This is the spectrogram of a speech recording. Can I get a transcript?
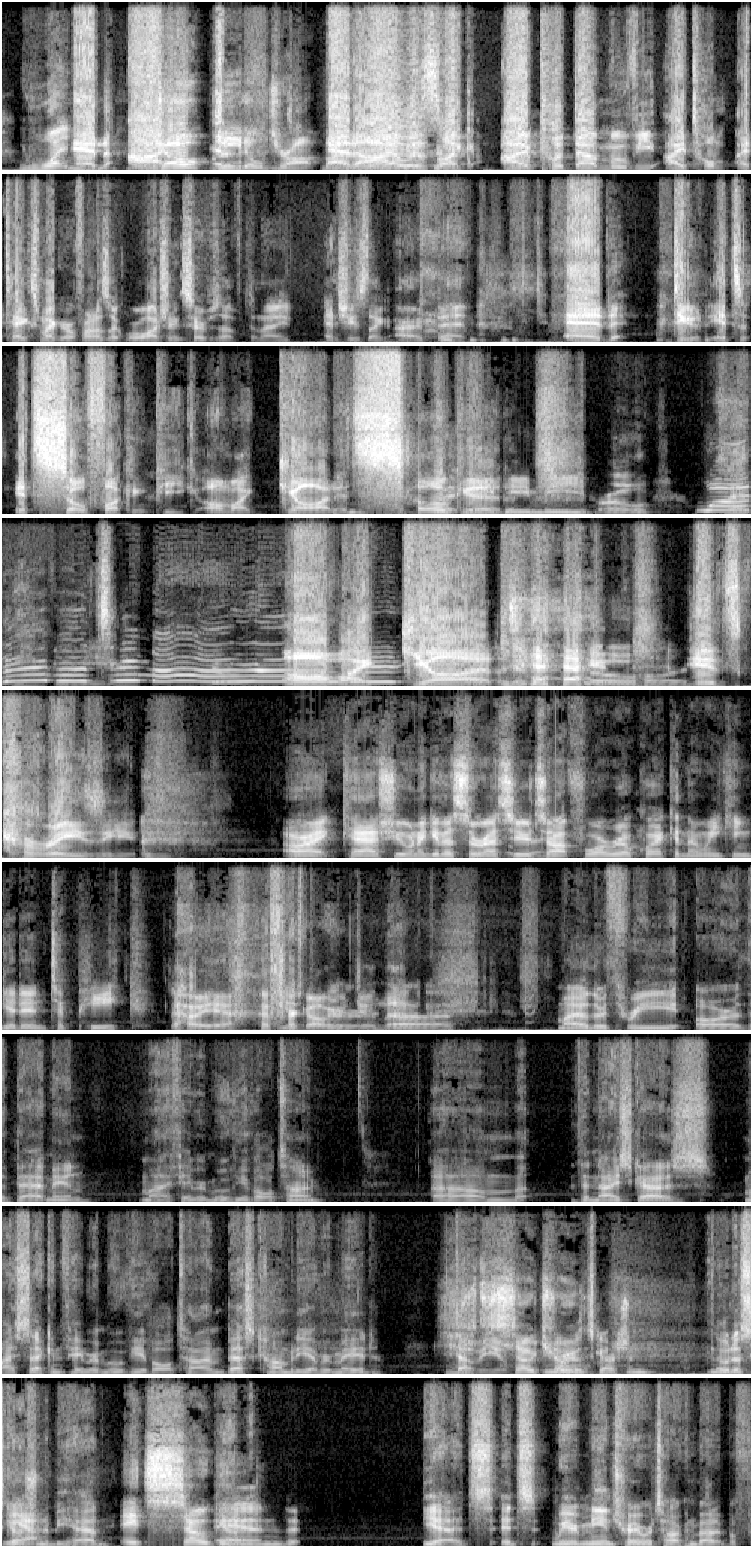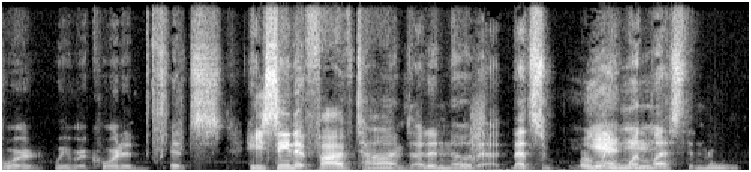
What And I- dope and- needle drop? By and the I was like, I put that movie. I told, I texted my girlfriend. I was like, "We're watching Surf's Up tonight," and she's like, "All right, bet." and dude, it's it's so fucking peak. Oh my god, it's so Let good. me be me, bro. Let me Whatever me. tomorrow. Oh my god, That's so hard. it's crazy. All right, Cash, you want to give us the rest of your top four real quick, and then we can get into peak. Oh yeah, I Yes, forgot we were doing that. Uh, my other three are The Batman, my favorite movie of all time. Um, The Nice Guys, my second favorite movie of all time. Best comedy ever made. W. It's so No discussion. No discussion Yeah. to be had. It's so good. And Yeah, it's it's we me and Trey were talking about it before we recorded. It's he's seen it five times. I didn't know that. That's only Yeah, one dude. less than me.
